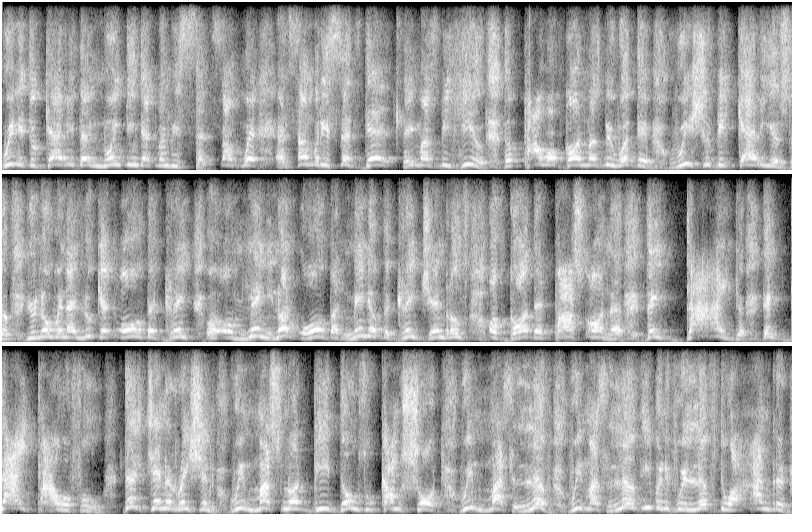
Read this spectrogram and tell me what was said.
We need to carry the anointing that when we sit somewhere and somebody sits there, they must be healed. The power of God must be with them. We should be carriers. You know, when I look at all the great, or, many, not all, but many of the great generals of God that passed on, they died. They died powerful. This generation generation, we must not be those who come short. We must live. We must live even if we live to a hundred.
